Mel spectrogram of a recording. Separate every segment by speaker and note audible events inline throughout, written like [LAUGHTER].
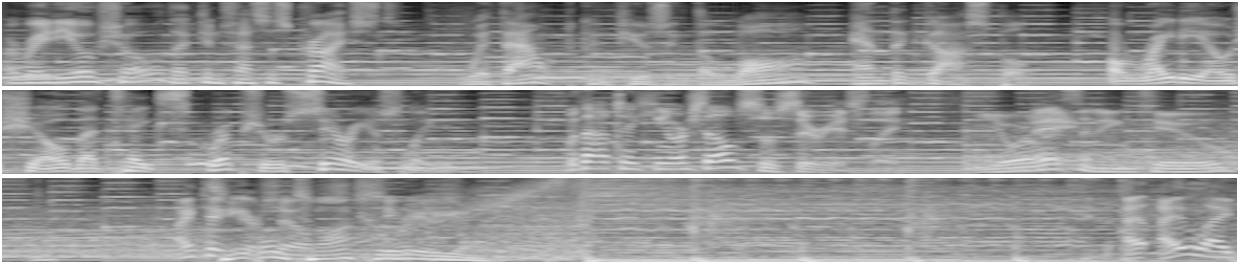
Speaker 1: a radio show that confesses Christ.
Speaker 2: without confusing the law and the gospel.
Speaker 3: A radio show that takes Scripture seriously.
Speaker 4: without taking ourselves so seriously.
Speaker 5: You're
Speaker 1: Hey.
Speaker 5: listening to
Speaker 1: I take
Speaker 6: Table
Speaker 1: yourself
Speaker 6: Talk
Speaker 1: seriously.
Speaker 6: Radio.
Speaker 5: I, I like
